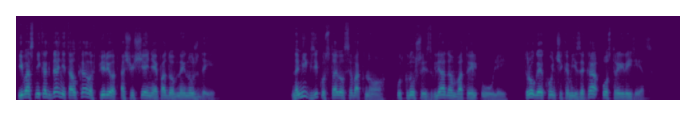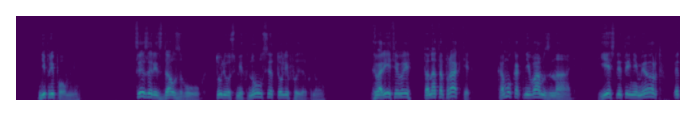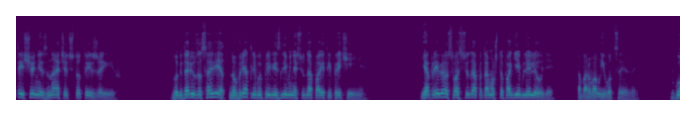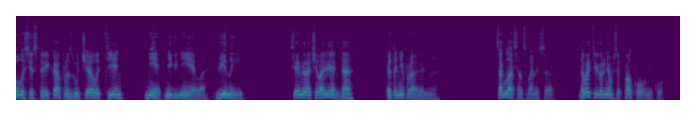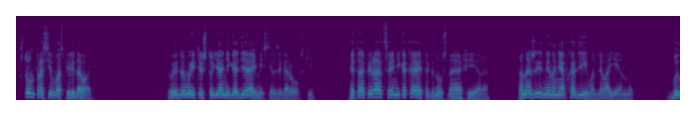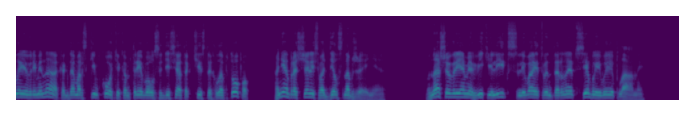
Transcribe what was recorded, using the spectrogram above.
И вас никогда не толкало вперед ощущение подобной нужды? На миг Зик уставился в окно, уткнувшись взглядом в отель Улей, трогая кончиком языка острый резец. Не припомню. Цезарь издал звук, то ли усмехнулся, то ли фыркнул. Говорите вы, тонатопрактик? Кому как не вам знать. Если ты не мертв, это еще не значит, что ты жив. Благодарю за совет, но вряд ли вы привезли меня сюда по этой причине. Я привез вас сюда, потому что погибли люди. — оборвал его Цезарь. В голосе старика прозвучала тень, нет, не гнева, вины. Семеро человек, да? Это неправильно. Согласен с вами, сэр. Давайте вернемся к полковнику. Что он просил вас передавать? Вы думаете, что я негодяй, мистер Загоровский? Эта операция не какая-то гнусная афера. Она жизненно необходима для военных. В былые времена, когда морским котикам требовался десяток чистых лэптопов, они обращались в отдел снабжения. В наше время Wikileaks сливает в интернет все боевые планы.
